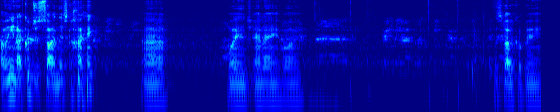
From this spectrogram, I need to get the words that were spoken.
I mean, I could just sign this guy. Uh, wage, NA, why? This guy could be... Yeah,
